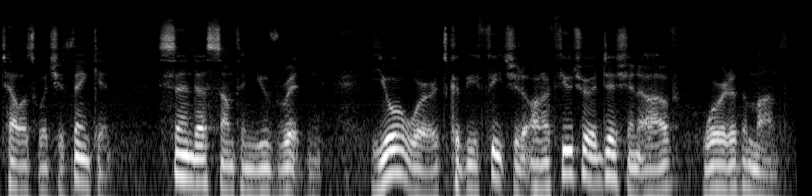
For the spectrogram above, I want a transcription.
Tell us what you're thinking. Send us something you've written. Your words could be featured on a future edition of Word of the Month.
